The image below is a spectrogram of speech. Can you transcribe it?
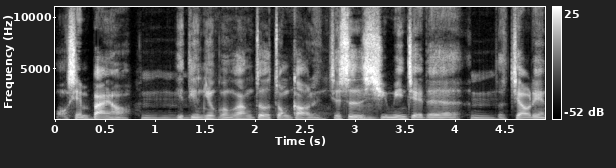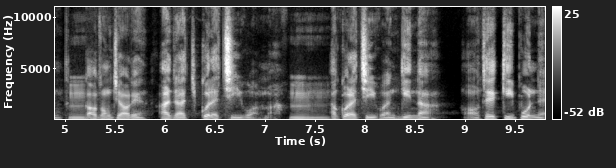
王先拜哈，嗯嗯，一定要刚刚做中教练，就是许明杰的的教练，高中教练，啊来过来支援嘛，嗯，啊过来支援囡仔，哦，这是基本的。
